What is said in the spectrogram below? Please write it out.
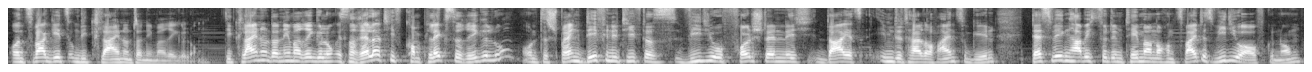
Und zwar geht es um die Kleinunternehmerregelung. Die Kleinunternehmerregelung ist eine relativ komplexe Regelung und es sprengt definitiv das Video vollständig, da jetzt im Detail darauf einzugehen. Deswegen habe ich zu dem Thema noch ein zweites Video aufgenommen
